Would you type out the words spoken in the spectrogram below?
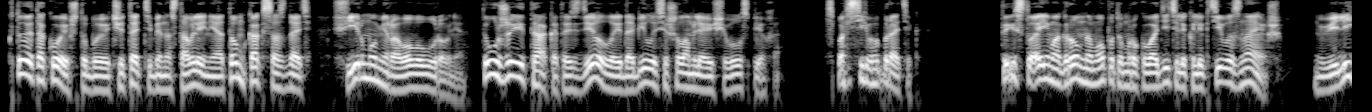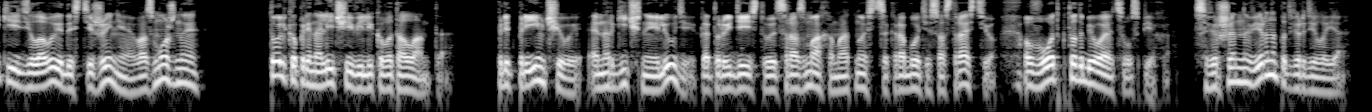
кто я такой, чтобы читать тебе наставления о том, как создать фирму мирового уровня? Ты уже и так это сделала и добилась ошеломляющего успеха. Спасибо, братик. Ты с твоим огромным опытом руководителя коллектива знаешь, великие деловые достижения возможны только при наличии великого таланта. Предприимчивые, энергичные люди, которые действуют с размахом и относятся к работе со страстью, вот кто добивается успеха. Совершенно верно подтвердила я.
